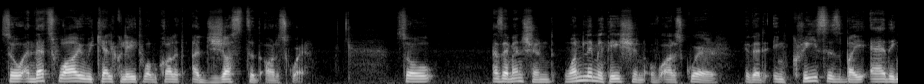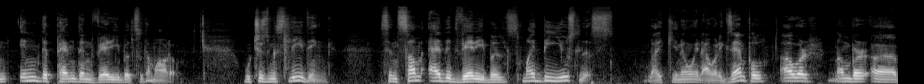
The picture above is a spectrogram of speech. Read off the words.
So, and that's why we calculate what we call it adjusted R square. So, as I mentioned, one limitation of R square is that it increases by adding independent variables to the model, which is misleading since some added variables might be useless like you know in our example our number uh,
